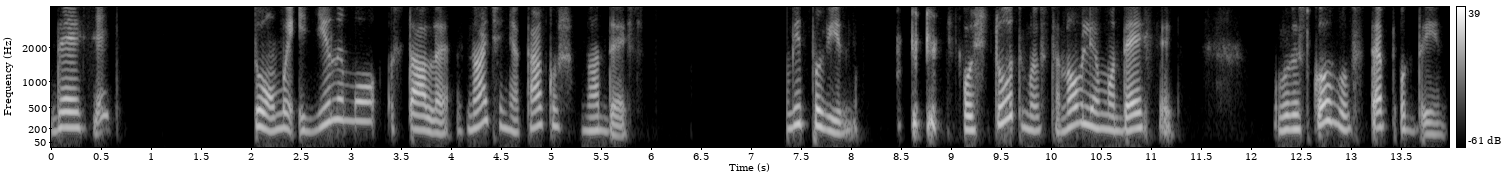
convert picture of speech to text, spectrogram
10, то ми і ділимо стале значення також на 10. Відповідно, ось тут ми встановлюємо 10, обов'язково в степ 1.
